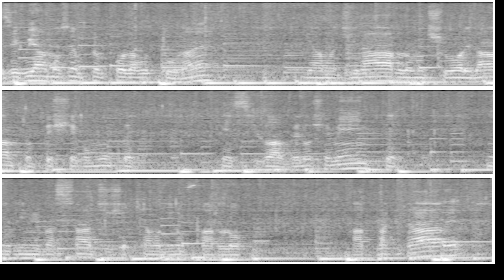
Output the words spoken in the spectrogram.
seguiamo sempre un po' la cottura eh? Andiamo a girarlo non ci vuole tanto un pesce comunque che si fa velocemente. Nei primi passaggi cerchiamo di non farlo attaccare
